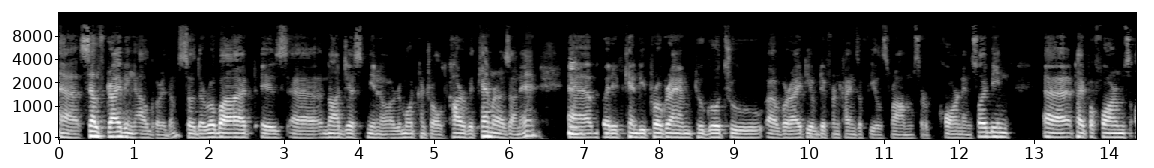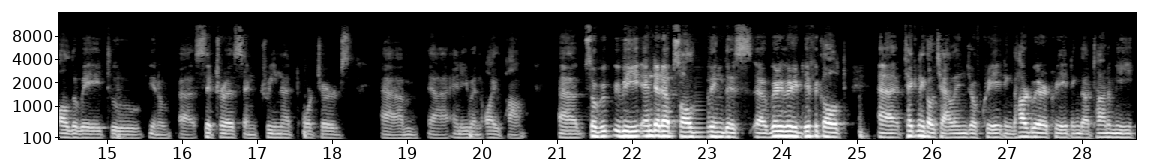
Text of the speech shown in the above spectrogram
uh, self-driving algorithms. So the robot is uh, not just you know a remote-controlled car with cameras on it, mm. but it can be programmed to go through a variety of different kinds of fields, from sort of corn and soybean uh, type of farms all the way to you know uh, citrus and tree nut orchards um, and even oil palm. Uh, so we, we, ended up solving this uh, very, very difficult uh, technical challenge of creating the hardware, creating the autonomy,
